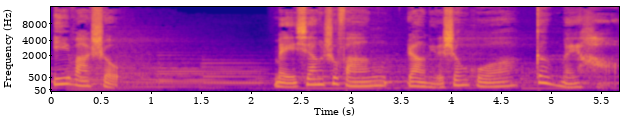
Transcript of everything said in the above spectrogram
伊娃秀。美香书房，让你的生活更美好。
